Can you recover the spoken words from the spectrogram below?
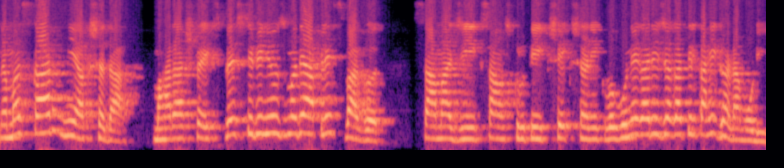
नमस्कार मी अक्षदा. महाराष्ट्र एक्सप्रेस टीव्ही न्यूजमध्ये आपले स्वागत. सामाजिक सांस्कृतिक शैक्षणिक व गुन्हेगारी जगातील काही घडामोडी.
